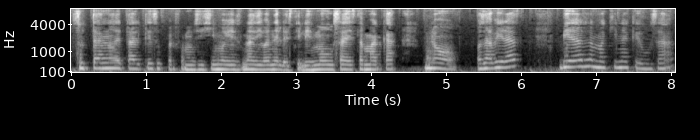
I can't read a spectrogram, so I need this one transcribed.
Sutano de tal que es súper famosísimo y es una diva en el estilismo usa esta marca. No, o sea, vieras, vieras la máquina que usa,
